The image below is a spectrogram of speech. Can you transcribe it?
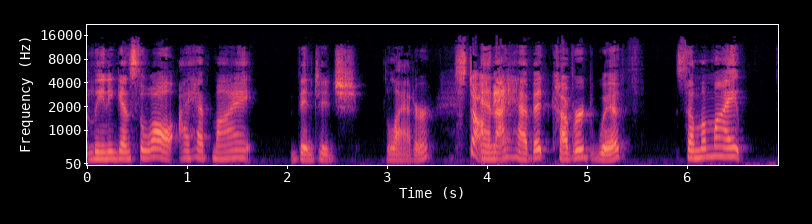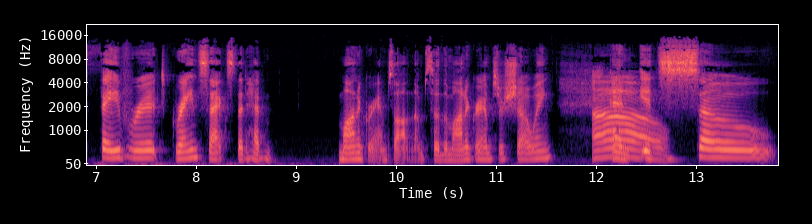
leaning against the wall. I have my vintage ladder, Stop and it. I have it covered with some of my favorite grain sacks that have monograms on them. So the monograms are showing, oh. and it's so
